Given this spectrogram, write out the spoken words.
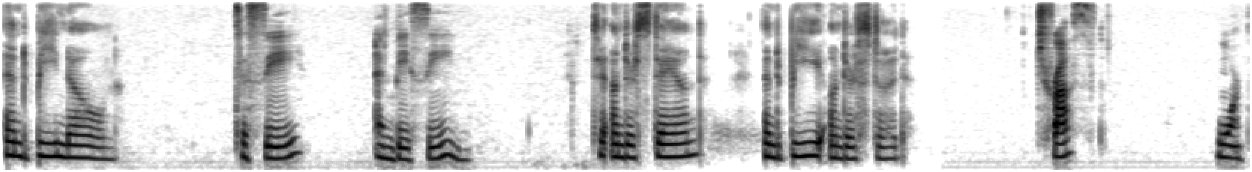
and be known, to see and be seen, to understand and be understood. Trust, warmth.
